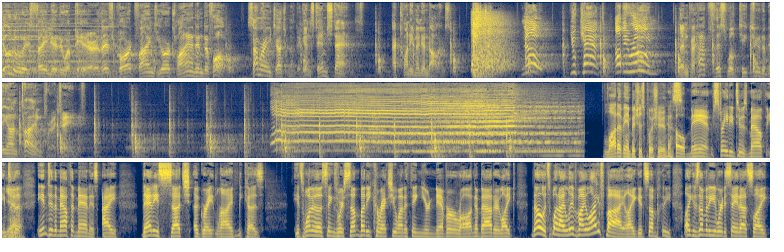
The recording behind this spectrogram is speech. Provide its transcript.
Due to his failure to appear, this court finds your client in default. Summary judgment against him stands at $20 million. No! You can't! I'll be ruined! Then perhaps this will teach you to be on time for a change. Lot of ambitious push-ins. Oh man, straight into his mouth, into Yeah. the into the mouth of madness. I that is such a great line because it's one of those things where somebody corrects you on a thing you're never wrong about, or like, no, it's what I live my life by. Like it's somebody like if somebody were to say to us like.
